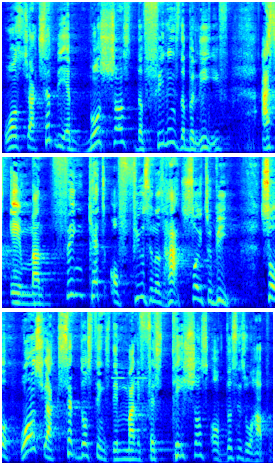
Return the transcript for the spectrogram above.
once you accept the emotions, the feelings, the belief, as a man thinketh or feels in his heart, so it to be. So once you accept those things, the manifestations of those things will happen.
